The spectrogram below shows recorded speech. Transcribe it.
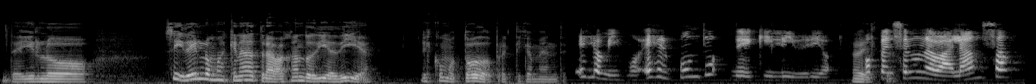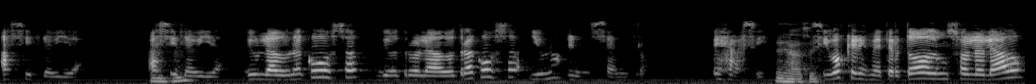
de irlo... Sí, de irlo más que nada trabajando día a día. Es como todo prácticamente. Es lo mismo, es el punto de equilibrio. Vos pensé en una balanza, así es la vida. Así es la vida. De un lado una cosa, de otro lado otra cosa y uno en el centro. Es así. Es así. Si vos querés meter todo de un solo lado,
